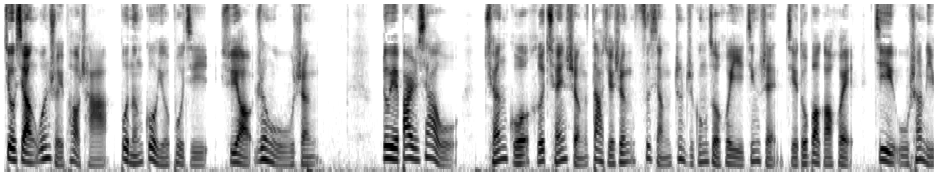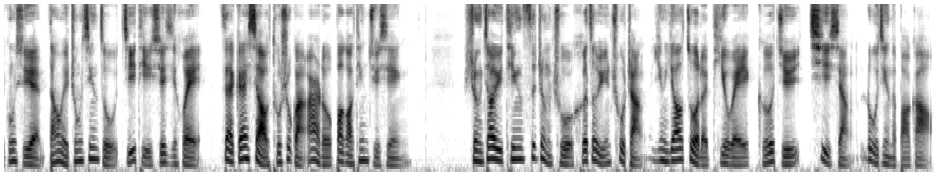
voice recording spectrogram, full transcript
就像温水泡茶，不能过犹不及，需要润物无声。六月八日下午。全国和全省大学生思想政治工作会议精神解读报告会暨武昌理工学院党委中心组集体学习会在该校图书馆二楼报告厅举行。省教育厅思政处何泽云处长应邀做了题为“格局、气象、路径”的报告。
